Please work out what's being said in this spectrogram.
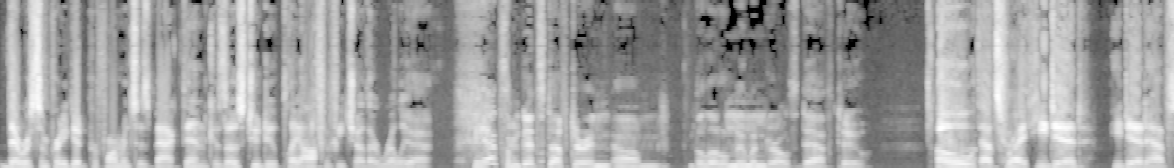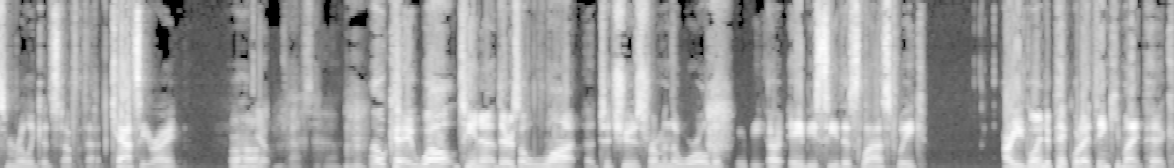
there were some pretty good performances back then because those two do play off of each other really. yeah, he had some good stuff during um, the little Newman girl's death too. Oh, that's right. He did. He did have some really good stuff with that. Cassie, right? Uh huh. yep, Cassie, yeah. Okay, well, Tina, there's a lot to choose from in the world of uh, ABC this last week. Are you going to pick what I think you might pick?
